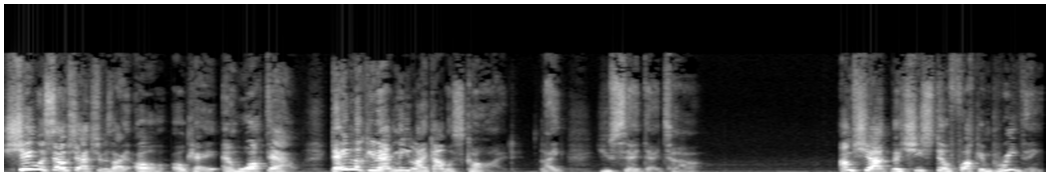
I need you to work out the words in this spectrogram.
She was so shocked. She was like, oh, okay. And walked out. They looking at me like I was God. Like, you said that to her. I'm shocked that she's still fucking breathing.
